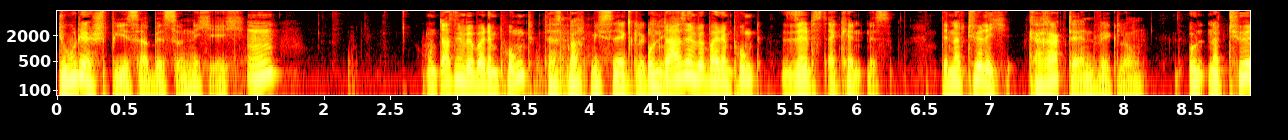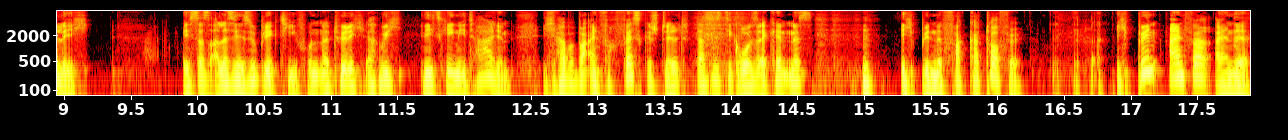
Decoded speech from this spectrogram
du der Spießer bist und nicht ich. Und da sind wir bei dem Punkt, Das macht mich sehr glücklich. und da sind wir bei dem Punkt Selbsterkenntnis. Denn natürlich, Charakterentwicklung. und natürlich ist das alles sehr subjektiv und natürlich habe ich nichts gegen Italien. Ich habe aber einfach festgestellt, das ist die große Erkenntnis, ich bin eine Fuck-Kartoffel. Ich bin einfach eine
